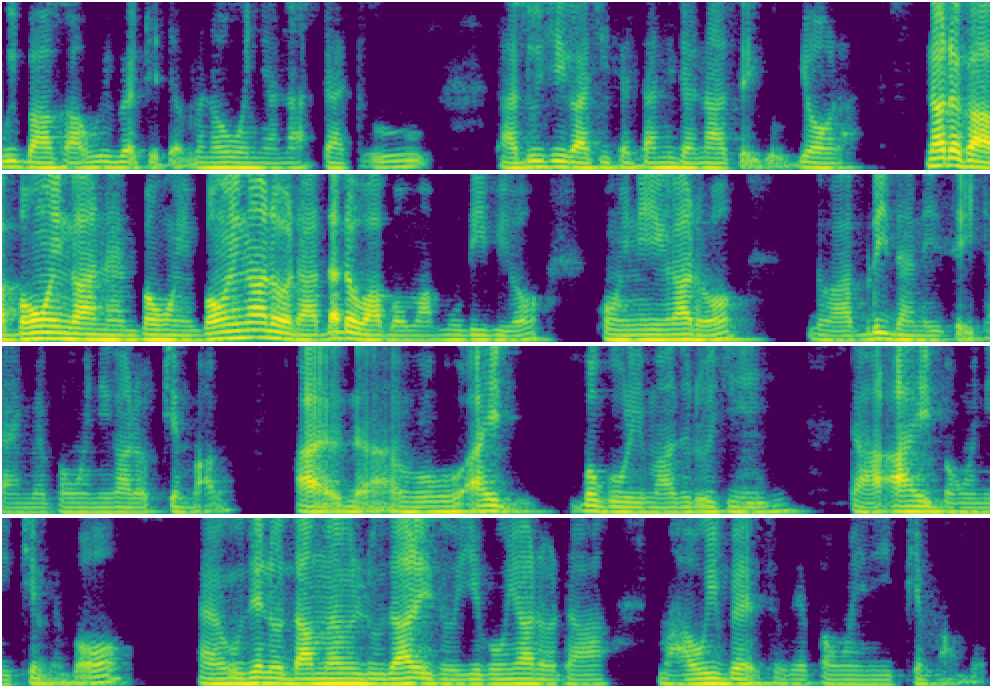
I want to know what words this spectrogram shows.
ဝိပါကဝိဘက်ဖြစ်တဲ့မနောဝိညာဏတတ္တုဒါသူရှိကရှိတဲ့တန်တိရဏစိတ်ကိုပြောတာနောက်တကဘဝင်ကနဲ့ဘဝင်ဘဝင်ကတော့ဒါတတ္တဝါပေါ်မှာမူတည်ပြီးတော့ဘဝင်တွေကတော့ဟိုဟာပရိဒဏ်နေစိတ်တိုင်းပဲဘဝင်တွေကတော့ဖြစ်မှာပဲအဲဟိုအဟိပုံကိုယ်တွေမှာဆိုလို့ရှိရင်ဒါအဟိဘဝင်တွေဖြစ်မှာပေါ့အဲဦးဇင်းတို့တာမန်လူသားတွေဆိုရေပုံရတော့ဒါမဟာဝိဘက်ဆိုတဲ့ဘဝင်တွေဖြစ်မှာပေါ့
